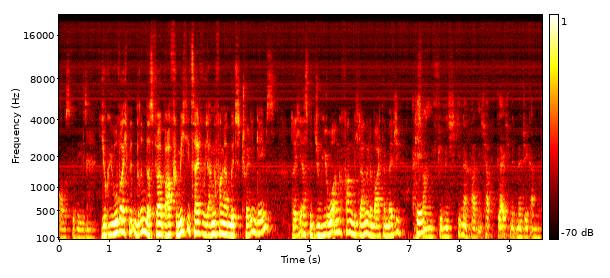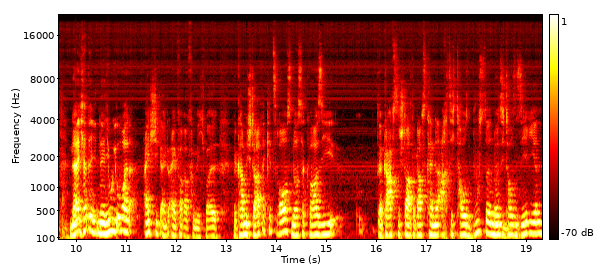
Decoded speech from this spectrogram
raus gewesen. Yu-Gi-Oh! war ich mittendrin. Das war, war für mich die Zeit, wo ich angefangen habe mit Trading Games. Da habe ich erst mit Yu-Gi-Oh! angefangen, nicht lange, dann war ich dann Magic Das Game. waren für mich Kinderkarten. Ich habe gleich mit Magic angefangen. Na, ich hatte, ne, Yu-Gi-Oh! war halt Einstieg ein- einfacher für mich, weil da kamen die Starter-Kits raus und du hast da quasi, da gab es einen Start, da gab es keine 80.000 Booster, 90.000 Serien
